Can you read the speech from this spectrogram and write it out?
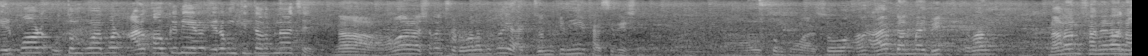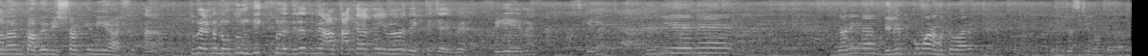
এরপর উত্তম কুমার পর আরও কাউকে নিয়ে এর- এরকম চিন্তা ভাবনা আছে? না আমার আসলে ছোটোবেলা থেকেই একজনকে নিয়ে fascination Uttam Kumar. So I have done my bit এবং নানান ফ্যানেরা নানান তাদের ঈশ্বরকে নিয়ে আসুক। হ্যাঁ তুমি একটা নতুন দিক খুলে দিলে তুমি আর কাকে কাকে এইভাবে দেখতে চাইবে? ফিরিয়ে এনে স্ক্রিনে ফিরিয়ে এনে জানি না দিলীপ কুমার হতে পারে। ইন্টারেস্টিং হতে পারে।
